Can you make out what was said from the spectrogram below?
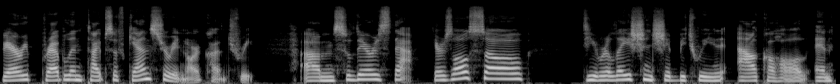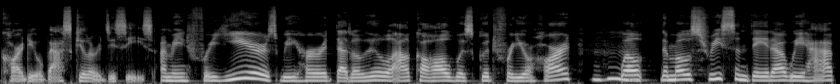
very prevalent types of cancer in our country. Um, so there is that. There's also the relationship between alcohol and cardiovascular disease. I mean, for years we heard that a little alcohol was good for your heart. Mm-hmm. Well, the most recent data we have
